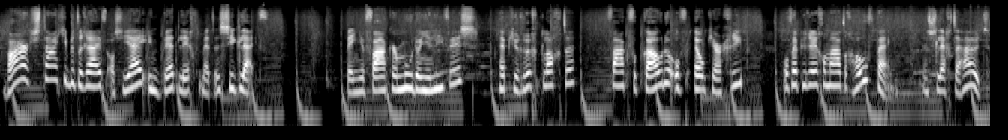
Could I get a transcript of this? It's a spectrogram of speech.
Waar staat je bedrijf als jij in bed ligt met een ziek lijf? Ben je vaker moe dan je lief is? Heb je rugklachten? Vaak verkouden of elk jaar griep? Of heb je regelmatig hoofdpijn? Een slechte huid?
